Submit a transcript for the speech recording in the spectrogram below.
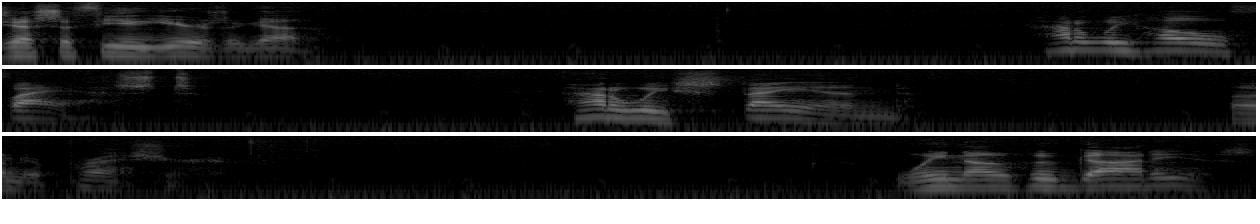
just a few years ago. How do we hold fast? How do we stand under pressure? We know who God is.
